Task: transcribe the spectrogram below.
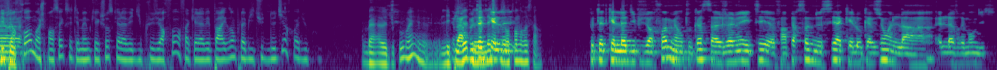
du plusieurs tout. fois. Moi, je pensais que c'était même quelque chose qu'elle avait dit plusieurs fois. Enfin, qu'elle avait par exemple l'habitude de dire, quoi, du coup. Bah, euh, du coup, ouais, euh, bah, l'épisode peut-être laisse qu'elle- sous-entendre ça. Peut-être qu'elle l'a dit plusieurs fois, mais en tout cas, ça a jamais été. Enfin, personne ne sait à quelle occasion elle l'a, elle l'a vraiment dit.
